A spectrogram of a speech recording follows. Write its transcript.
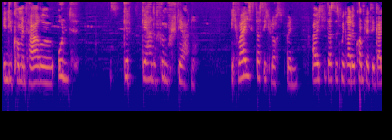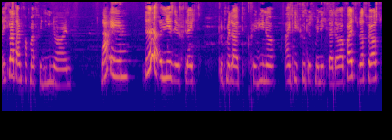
in die Kommentare und gebt gerne fünf Sterne. Ich weiß, dass ich lost bin. Aber ich, das ist mir gerade komplett egal. Ich lade einfach mal Feline ein. Nein. Äh, nee, sie ist schlecht. Tut mir leid, Feline. Eigentlich tut es mir nicht leid. Aber falls du das hörst,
